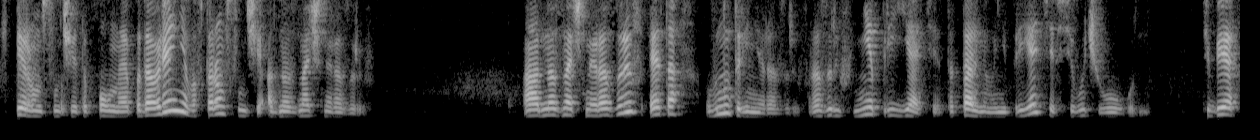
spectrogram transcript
В первом случае это полное подавление, во втором случае однозначный разрыв. А однозначный разрыв это внутренний разрыв, разрыв неприятия, тотального неприятия всего чего угодно. Тебе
